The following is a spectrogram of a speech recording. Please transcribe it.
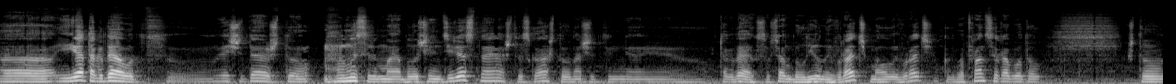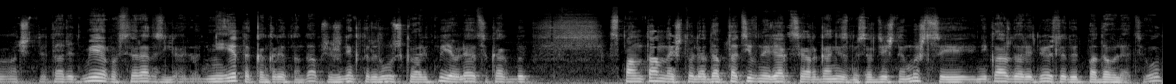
А, и я тогда вот, э, я считаю, что мысль моя была очень интересная, что я сказал, что, значит, тогда я совсем был юный врач, молодой врач, когда во Франции работал, что, значит, это аритмия, по всей вероятности, не это конкретно, да, потому что некоторые лучшие аритмии являются как бы спонтанной, что ли, адаптативной реакцией организма сердечной мышцы, и не каждую аритмию следует подавлять. Вот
